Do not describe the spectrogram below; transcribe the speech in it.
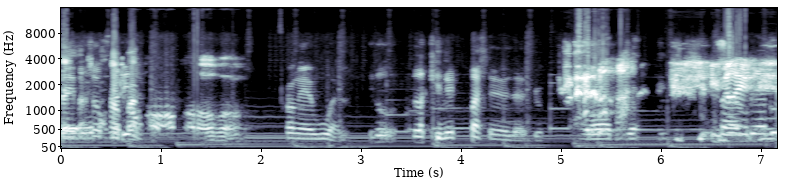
teh pak Apa? apa? Apa? Rong ewuan itu lagi nih pas ya Zadu. iso tapi aku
